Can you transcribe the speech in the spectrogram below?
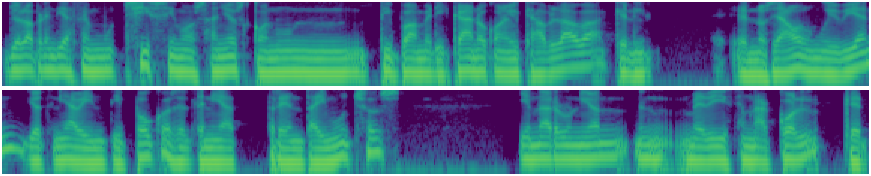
yo lo aprendí hace muchísimos años con un tipo americano con el que hablaba, que el, nos llevamos muy bien, yo tenía veintipocos, él tenía treinta y muchos, y en una reunión me dice una call, que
